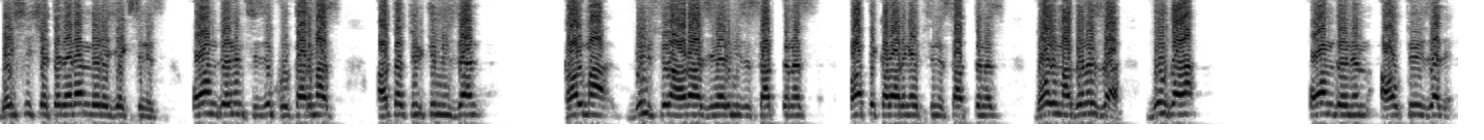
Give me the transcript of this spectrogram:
Beşli çetelere mi vereceksiniz? 10 dönüm sizi kurtarmaz. Atatürk'ümüzden kalma bir sürü arazilerimizi sattınız. Fabrikaların hepsini sattınız. Doymadınız da burada 10 dönüm 650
